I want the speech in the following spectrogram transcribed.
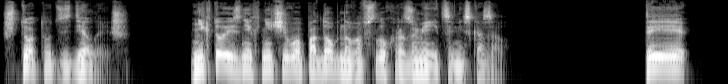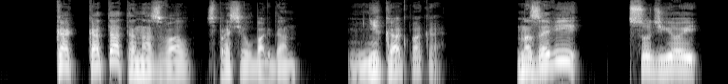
«Что тут сделаешь?» Никто из них ничего подобного вслух, разумеется, не сказал. «Ты как кота-то назвал?» — спросил Богдан. «Никак пока. Назови судьей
